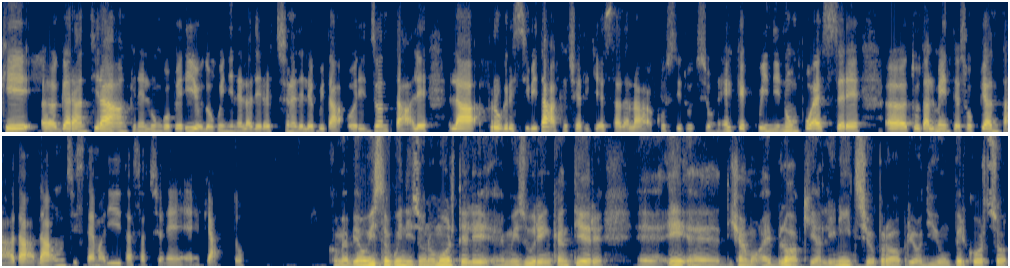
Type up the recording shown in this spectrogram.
che, ehm, garantirà anche nel lungo periodo, quindi nella direzione dell'equità orizzontale, la progressività che ci è richiesta dalla Costituzione e che quindi non può essere, ehm, totalmente soppiantata da un sistema di tassazione piatto. Come abbiamo visto quindi sono molte le, ehm, misure in cantiere, ehm, e, ehm, diciamo ai blocchi all'inizio proprio di un percorso,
